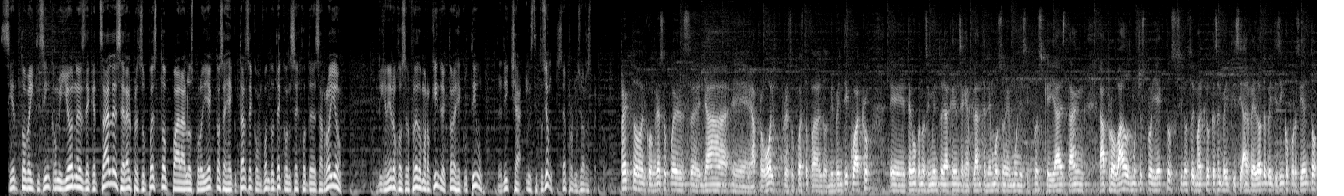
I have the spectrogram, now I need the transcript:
125 millones de quetzales será el presupuesto para los proyectos a ejecutarse con fondos de consejos de desarrollo. El ingeniero José Alfredo Marroquín, director ejecutivo de dicha institución, se pronunció al respecto. Correcto, el Congreso pues eh, ya eh, aprobó el presupuesto para el 2024. Eh, tengo conocimiento ya que en el Plan tenemos municipios que ya están aprobados muchos proyectos, si no estoy mal creo que es el alrededor del 25%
